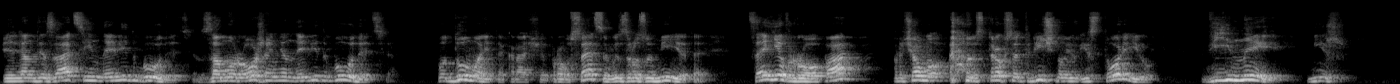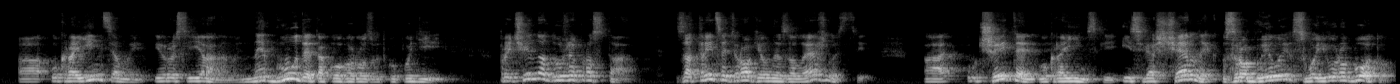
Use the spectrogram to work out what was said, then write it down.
фінляндизації не відбудеться, замороження не відбудеться. Подумайте краще про все це, ви зрозумієте. Це Європа, причому з 300-річною історією війни між українцями і росіянами. Не буде такого розвитку подій. Причина дуже проста: за 30 років незалежності учитель український і священник зробили свою роботу.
